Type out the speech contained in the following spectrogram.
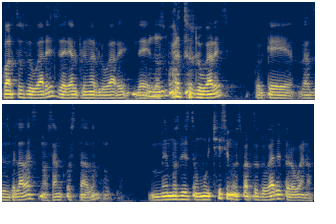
cuartos lugares, sería el primer lugar ¿eh? de los cuartos lugares porque las desveladas nos han costado. Hemos visto muchísimos cuartos lugares, pero bueno,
